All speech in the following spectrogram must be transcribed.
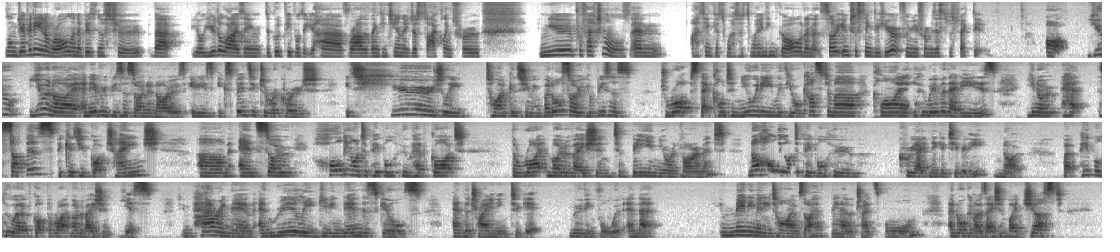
longevity in a role in a business too that you're utilizing the good people that you have rather than continually just cycling through new professionals. And I think it's worth its weight in gold. And it's so interesting to hear it from you from this perspective. Oh, you you and I and every business owner knows it is expensive to recruit. It's hugely time consuming, but also your business drops that continuity with your customer, client, whoever that is, you know, ha- suffers because you've got change. Um, and so holding on to people who have got the right motivation to be in your environment, not holding on to people who create negativity? No. But people who have got the right motivation, yes. Empowering them and really giving them the skills and the training to get moving forward. And that many, many times I have been able to transform an organization by just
